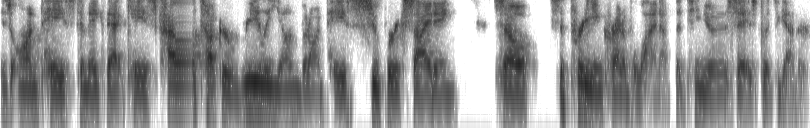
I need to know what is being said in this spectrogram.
is on pace to make that case. Kyle Tucker, really young, but on pace, super exciting. So it's a pretty incredible lineup that Team USA has put together.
